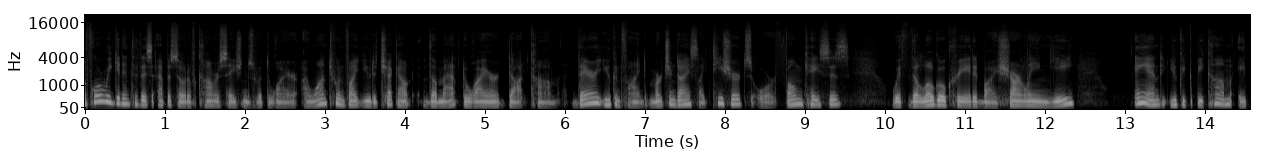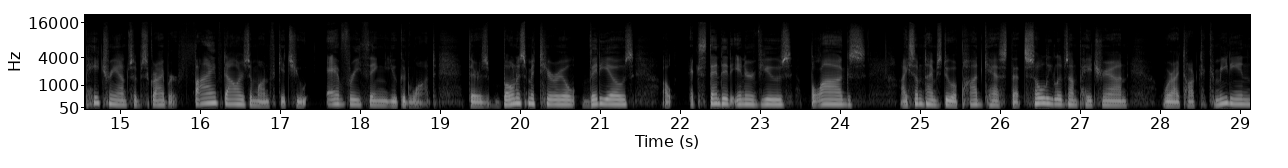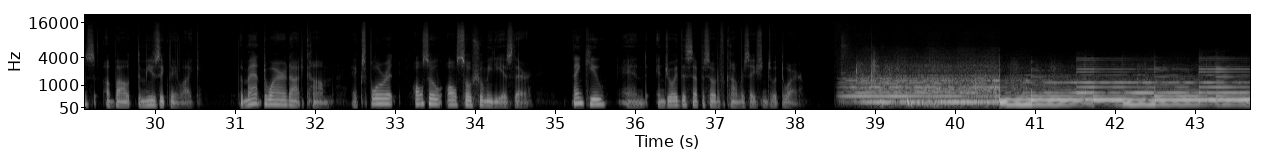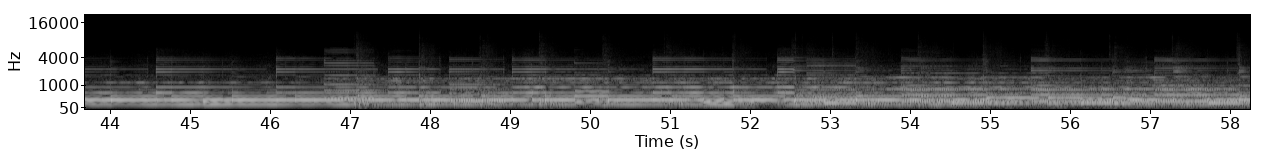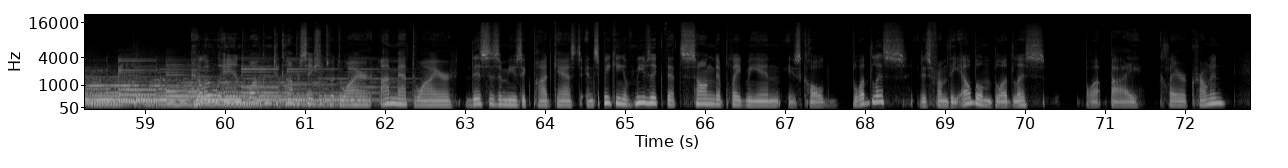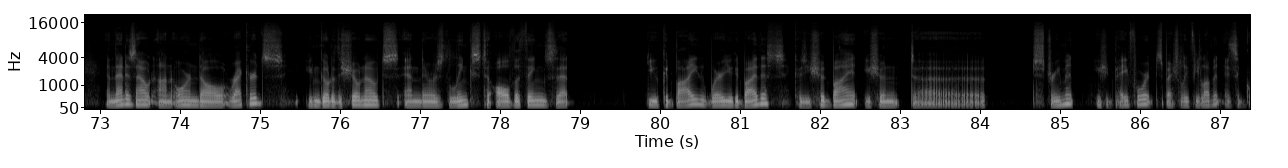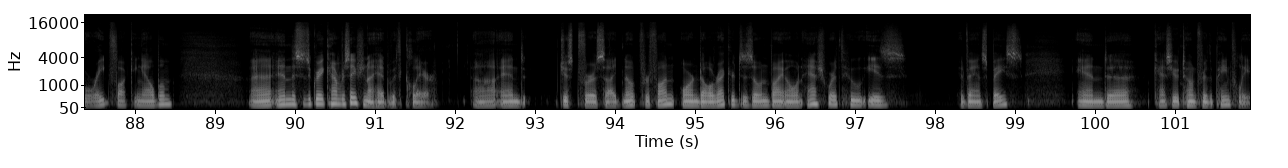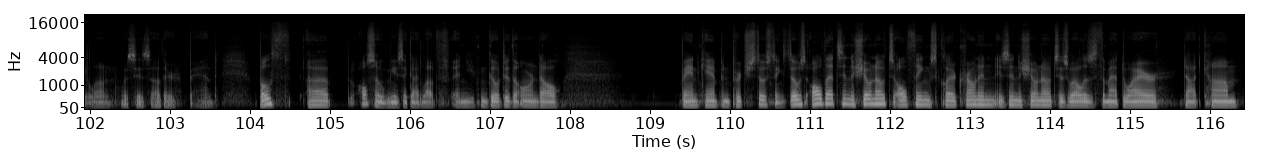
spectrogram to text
Before we get into this episode of Conversations with Dwyer, I want to invite you to check out themattdwyer.com. There you can find merchandise like t shirts or phone cases with the logo created by Charlene Yee. And you could become a Patreon subscriber. $5 a month gets you everything you could want. There's bonus material, videos, uh, extended interviews, blogs. I sometimes do a podcast that solely lives on Patreon where I talk to comedians about the music they like. TheMattDwyer.com. Explore it. Also, all social media is there. Thank you and enjoy this episode of Conversations with Dwyer. I'm Matt Dwyer. This is a music podcast. And speaking of music, that song that played me in is called Bloodless. It is from the album Bloodless by Claire Cronin. And that is out on Orindal Records. You can go to the show notes and there's links to all the things that you could buy, where you could buy this, because you should buy it. You shouldn't uh, stream it. You should pay for it, especially if you love it. It's a great fucking album. Uh, and this is a great conversation I had with Claire. Uh, and just for a side note, for fun, Orindal Records is owned by Owen Ashworth, who is Advance Base, and uh, Casiotone for the Painfully Alone was his other band. Both uh, also music I love, and you can go to the Orindal Bandcamp and purchase those things. Those all that's in the show notes. All things Claire Cronin is in the show notes, as well as the Matt mattdwyer.com.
